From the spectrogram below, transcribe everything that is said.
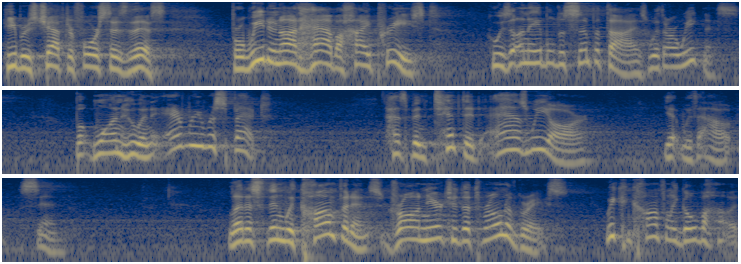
Hebrews chapter 4 says this For we do not have a high priest who is unable to sympathize with our weakness, but one who, in every respect, has been tempted as we are, yet without sin. Let us then with confidence draw near to the throne of grace. We can confidently go, behind,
